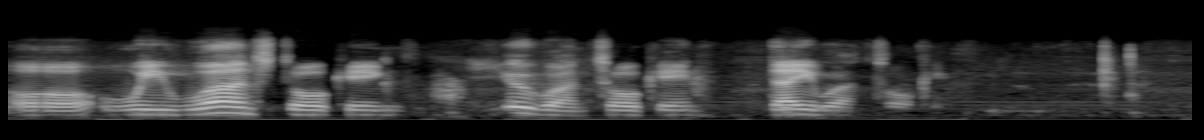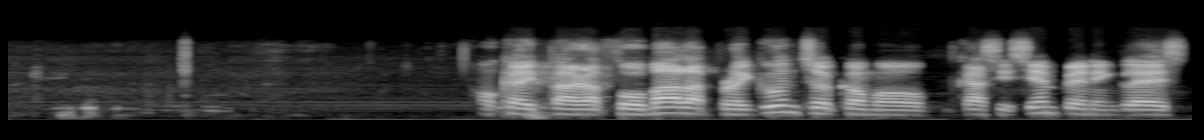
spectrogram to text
or we weren't talking, you weren't talking, they weren't talking. Ok, para formar la pregunta, como casi siempre en inglés,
